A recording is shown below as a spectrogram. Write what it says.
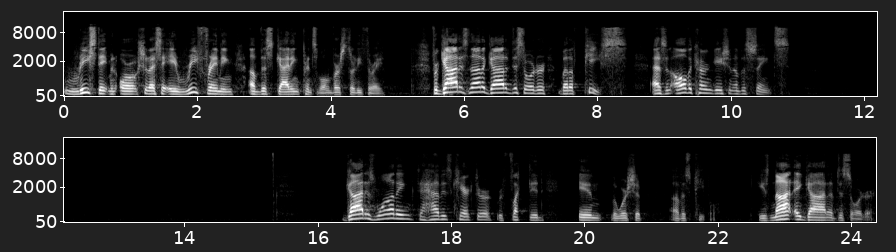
restatement, or should I say, a reframing of this guiding principle in verse 33. For God is not a God of disorder, but of peace, as in all the congregation of the saints. God is wanting to have his character reflected in the worship of his people. He's not a God of disorder.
